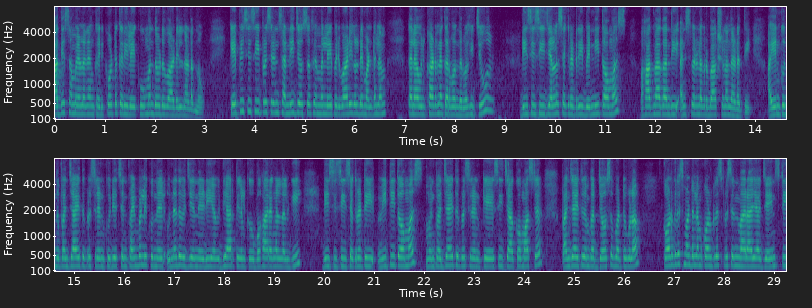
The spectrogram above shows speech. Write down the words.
ആദ്യ സമ്മേളനം കരിക്കോട്ടക്കരിയിലെ കൂമന്തോട് വാർഡിൽ നടന്നു. K P C C president Sunny Joseph M L A പരിപാടികളുടെ മണ്ഡലം തല ഉദ്ഘാടന കർമ്മം നിർവഹിച്ചു. D C C general secretary Benny Thomas Mahatma Gandhi അനുസ്മരണ പ്രഭാഷണം നടത്തി. അയ്യൻകുന്ന് പഞ്ചായത്ത് പ്രസിഡന്റ് കുര്യച്ചൻ പൈമ്പള്ളിക്കുന്നേൽ ഉന്നത വിജയം നേടിയ വിദ്യാർത്ഥികൾക്ക് ഉപഹാരങ്ങൾ നൽകി. D C C secretary V T Thomas മുൻ panchayat president K C Chacko master panchayat member Joseph Vattukula Congress മണ്ഡലം കോൺഗ്രസ് പ്രസിഡന്റ്മാരായ ജെയിൻസ് ടി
